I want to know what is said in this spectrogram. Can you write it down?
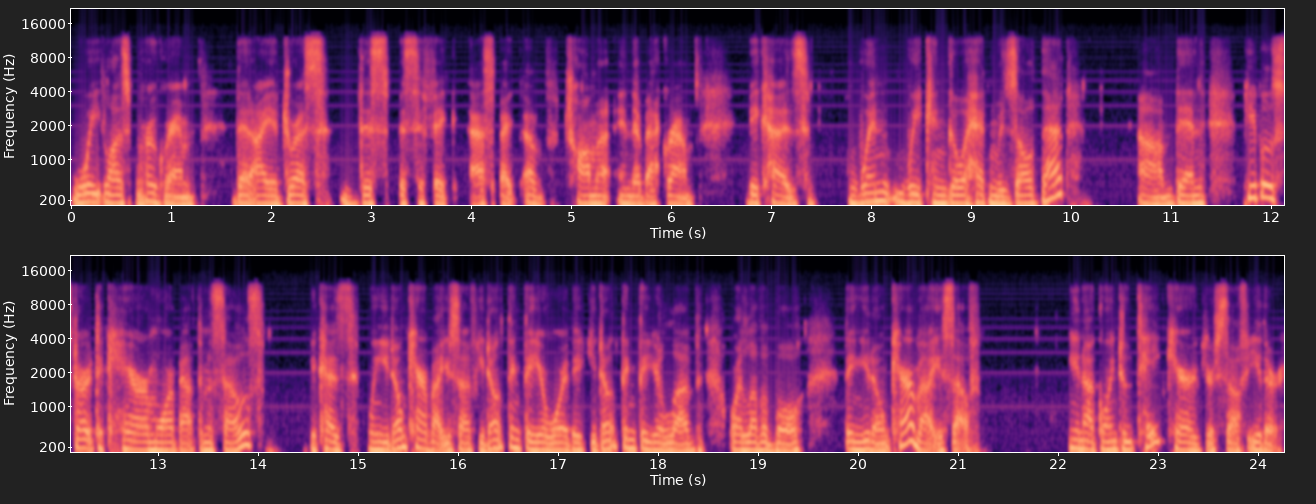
weight loss program that i address this specific aspect of trauma in their background because when we can go ahead and resolve that um, then people start to care more about themselves because when you don't care about yourself, you don't think that you're worthy, you don't think that you're loved or lovable, then you don't care about yourself. You're not going to take care of yourself either.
